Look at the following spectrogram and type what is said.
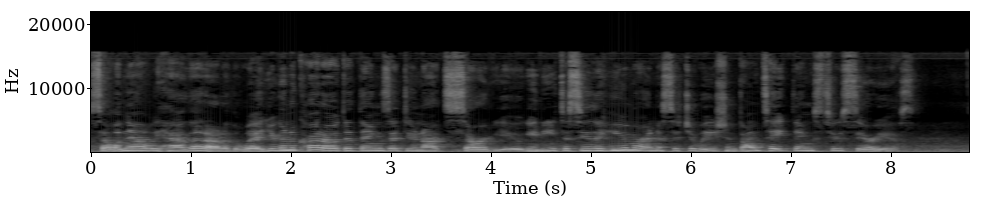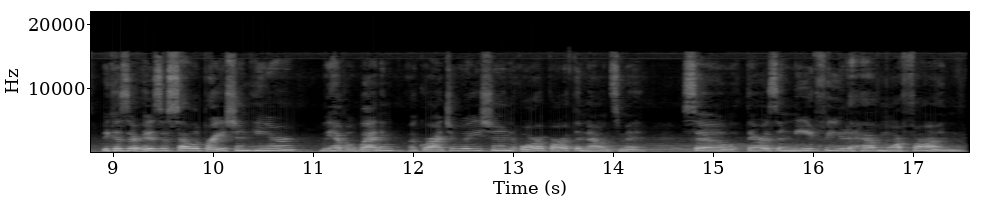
So now we have that out of the way. You're going to cut out the things that do not serve you. You need to see the humor in a situation. Don't take things too serious. Because there is a celebration here. We have a wedding, a graduation, or a birth announcement. So there is a need for you to have more fun.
